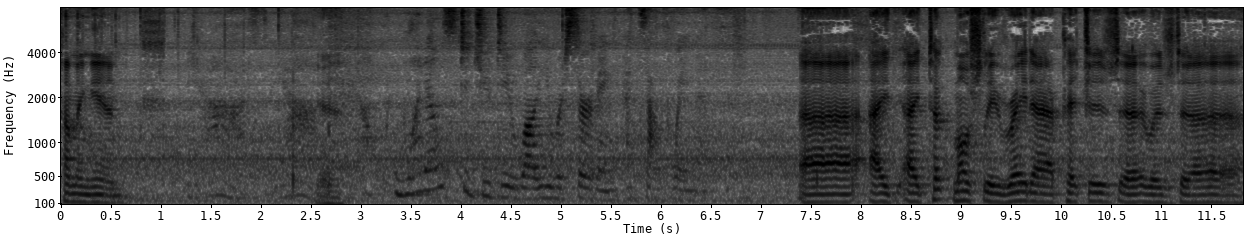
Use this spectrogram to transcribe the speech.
coming in. Yes, yeah. Yeah. What else did you do while you were serving at South Weymouth? Uh, I, I took mostly radar pictures. Uh, it was uh,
